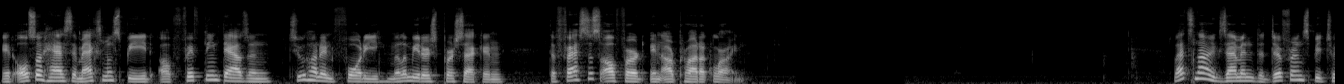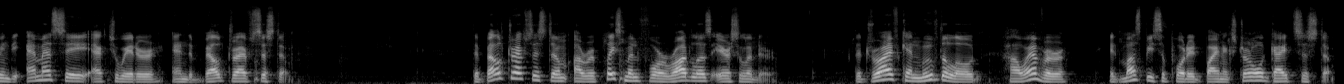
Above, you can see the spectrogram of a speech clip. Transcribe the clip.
It also has a maximum speed of 15,240 millimeters per second, the fastest offered in our product line. Let's now examine the difference between the MSA actuator and the belt drive system. The belt drive system are replacement for a rodless air cylinder. The drive can move the load, however, it must be supported by an external guide system.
